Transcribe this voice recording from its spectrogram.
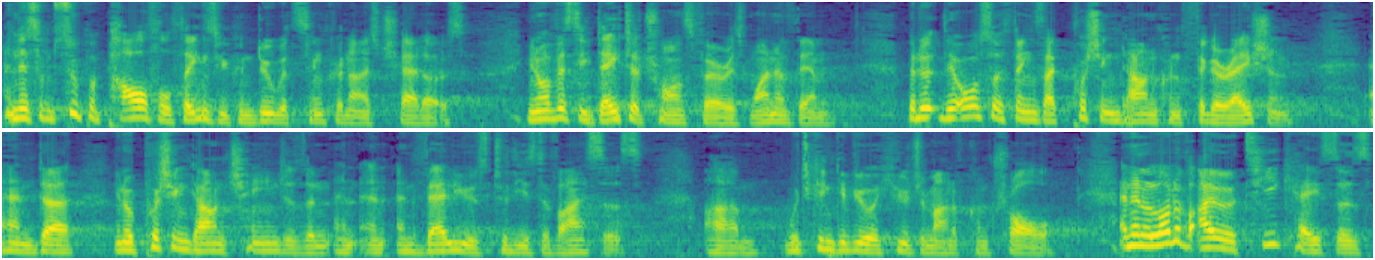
And there's some super powerful things you can do with synchronized shadows. You know, obviously data transfer is one of them. But there are also things like pushing down configuration and, uh, you know, pushing down changes and, and, and values to these devices, um, which can give you a huge amount of control. And in a lot of IoT cases,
